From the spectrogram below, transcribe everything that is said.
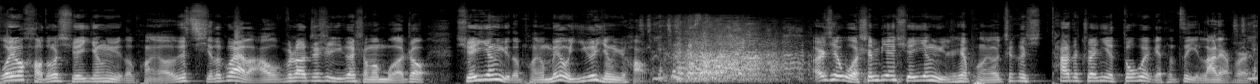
我有好多学英语的朋友，就奇了怪了啊！我不知道这是一个什么魔咒，学英语的朋友没有一个英语好的。而且我身边学英语这些朋友，这个他的专业都会给他自己拉点分儿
